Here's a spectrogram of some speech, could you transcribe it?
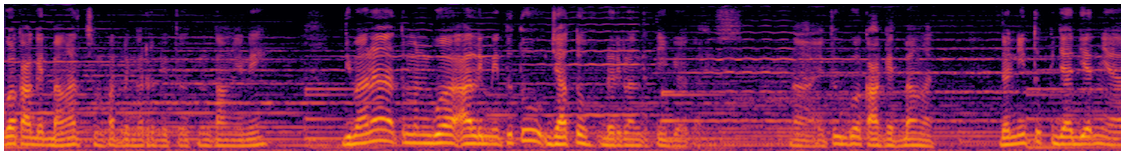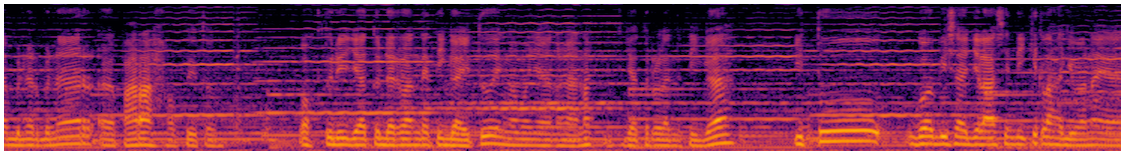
gue kaget banget sempat denger gitu tentang ini di mana temen gue Alim itu tuh jatuh dari lantai tiga guys nah itu gue kaget banget dan itu kejadiannya bener-bener eh, parah waktu itu. Waktu dia jatuh dari lantai tiga itu yang namanya anak-anak jatuh dari lantai tiga itu gue bisa jelasin dikit lah gimana ya.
